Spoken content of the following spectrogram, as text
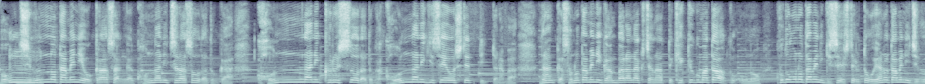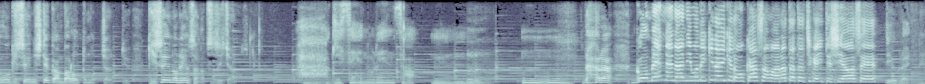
ぼうん自分のためにお母さんがこんなに辛そうだとかこんなに苦しそうだとかこんなに犠牲をしてって言ったらばなんかそのために頑張らなくちゃなって結局またはここの子供のために犠牲してると親のために自分を犠牲にして頑張ろうと思っちゃうっていう犠牲の連鎖が続いちゃうんです。はあ。犠牲の連鎖。うんううん。んうんうん。だから「ごめんね何もできないけどお母さんはあなたたちがいて幸せ」っていうぐらいにね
